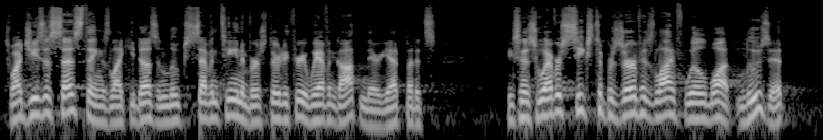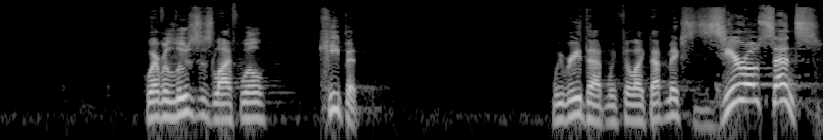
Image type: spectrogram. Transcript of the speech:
That's why Jesus says things like he does in Luke 17 and verse 33. We haven't gotten there yet, but it's he says, Whoever seeks to preserve his life will what? Lose it. Whoever loses his life will keep it. We read that and we feel like that makes zero sense.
